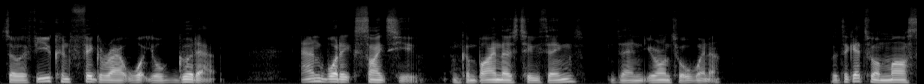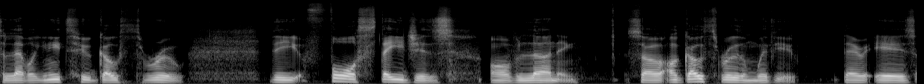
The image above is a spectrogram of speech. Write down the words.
So if you can figure out what you're good at and what excites you and combine those two things, then you're onto a winner. But to get to a master level, you need to go through the four stages of learning. So I'll go through them with you. There is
